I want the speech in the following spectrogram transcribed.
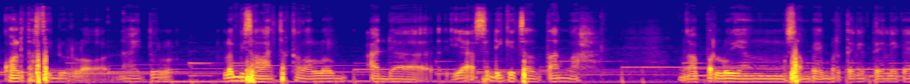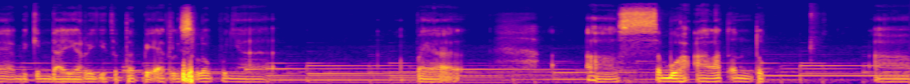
kualitas tidur lo. Nah itu lo bisa lacak kalau lo ada ya sedikit catatan lah. Nggak perlu yang sampai bertele-tele kayak bikin diary gitu tapi at least lo punya apa ya uh, sebuah alat untuk uh,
